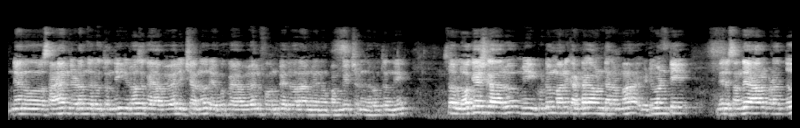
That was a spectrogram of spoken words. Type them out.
నేను సహాయం చేయడం జరుగుతుంది. ఈ రోజు ఒక యాభై వేలు ఇచ్చాను. రేపు ఒక యాభై వేలు ఫోన్ పే ద్వారా నేను పంపించడం జరుగుతుంది. సో లోకేష్ గారు మీ కుటుంబానికి అండగా ఉంటారమ్మా. ఎటువంటి మీరు సందేహాలు పడద్దు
